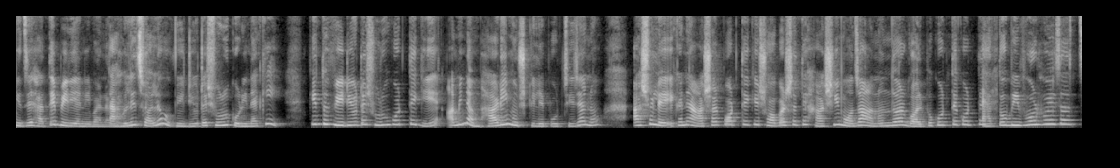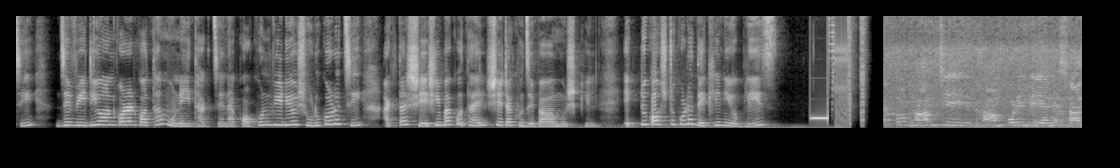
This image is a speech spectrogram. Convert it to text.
নিজে হাতে বিরিয়ানি বানাবেন। তাহলে চলো ভিডিওটা শুরু করি নাকি? কিন্তু ভিডিওটা শুরু করতে গিয়ে আমি না ভারী মুশকিলে পড়ছি, জানো? আসলে এখানে আসার পর থেকে সবার সাথে হাসি, মজা, আনন্দ আর গল্প করতে করতে এত বিভোর হয়ে যাচ্ছি যে ভিডিও অন করার কথা মনেই থাকছে না। কখন ভিডিও শুরু করেছি আর তার শেষই বা কোথায়, সেটা খুঁজে পাওয়া মুশকিল। একটু কষ্ট করে দেখে নিও, প্লিজ। ঘামছি ঘাম বিরিয়ানির স্বাদ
